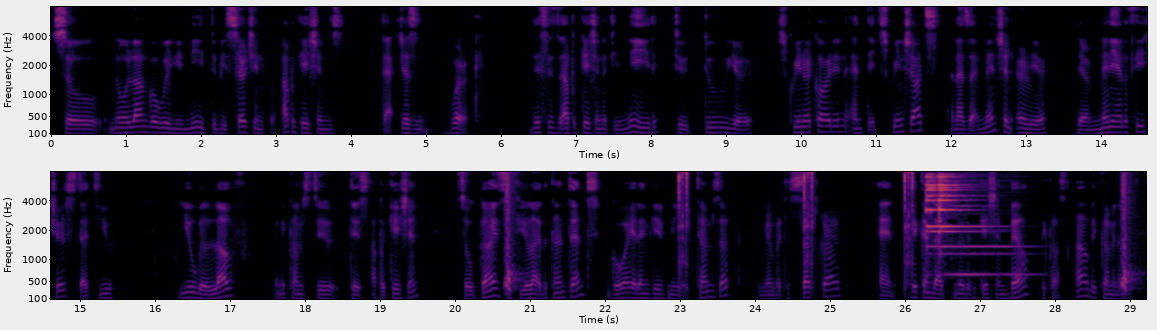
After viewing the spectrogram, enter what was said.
So no longer will you need to be searching for applications that doesn't work this is the application that you need to do your screen recording and take screenshots. And as I mentioned earlier, there are many other features that you you will love when it comes to this application. So guys, if you like the content, go ahead and give me a thumbs up. Remember to subscribe and click on that notification bell because I'll be coming up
